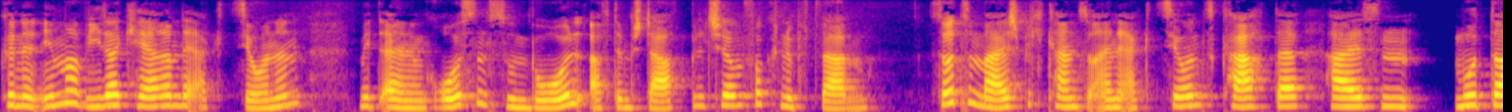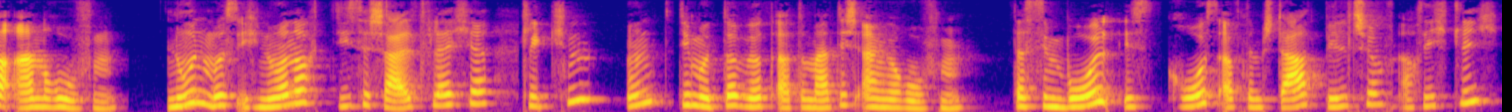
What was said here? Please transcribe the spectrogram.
können immer wiederkehrende Aktionen mit einem großen Symbol auf dem Startbildschirm verknüpft werden. So zum Beispiel kann so eine Aktionskarte heißen Mutter anrufen. Nun muss ich nur noch diese Schaltfläche klicken und die Mutter wird automatisch angerufen. Das Symbol ist groß auf dem Startbildschirm ersichtlich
